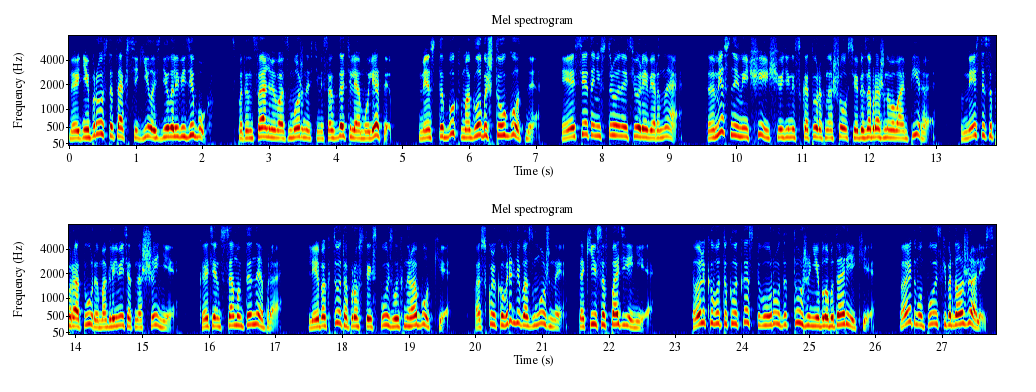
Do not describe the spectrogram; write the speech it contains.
Ведь не просто так сигилы сделали в виде букв. С потенциальными возможностями создателя амулетов вместо букв могло быть что угодно. И если эта нестроенная теория верна, то местные мечи, еще один из которых нашелся у обезображенного вампира, вместе с аппаратурой могли иметь отношение к этим самым Тенебра, либо кто-то просто использовал их наработки, поскольку вряд ли возможны такие совпадения. Только вот у клыкастого урода тоже не было батарейки, поэтому поиски продолжались.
